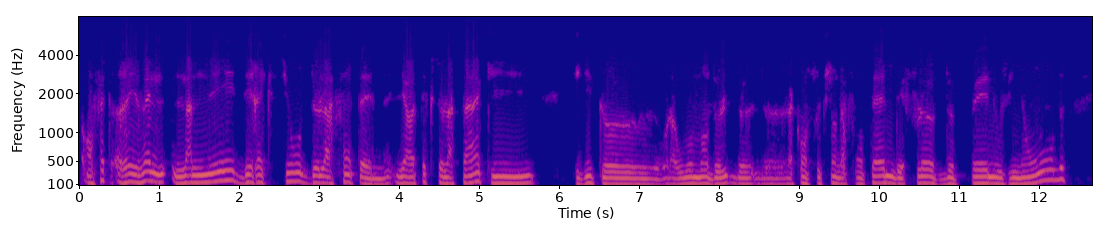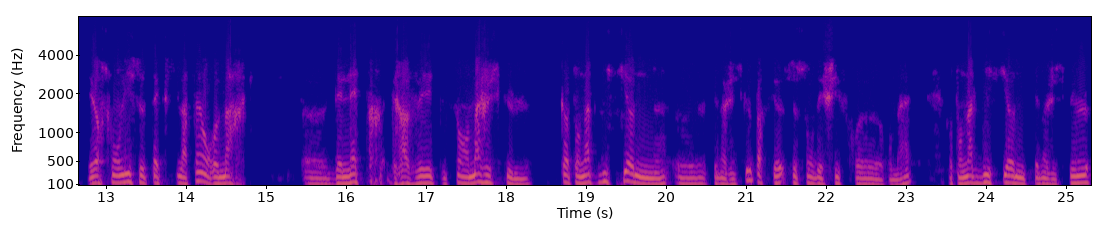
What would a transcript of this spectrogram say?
en fait, révèle l'année d'érection de la fontaine. Il y a un texte latin qui dit que voilà, au moment de, la construction de la fontaine, des fleuves de paix nous inondent. Et lorsqu'on lit ce texte latin, on remarque euh, des lettres gravées qui sont en majuscules. Quand on additionne euh, ces majuscules, parce que ce sont des chiffres euh, romains, quand on additionne ces majuscules,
